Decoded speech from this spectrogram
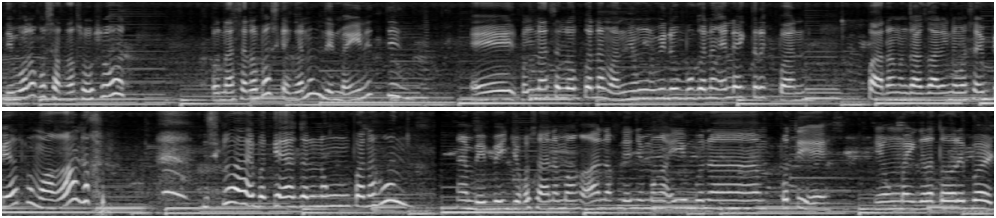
Di mo alam kung saan ka susuot. Pag nasa labas ka, ganun din, mainit din. Eh, pag nasa loob ka naman, yung binubuga ng electric fan, parang nanggagaling naman sa impyerno, mga kaanak. Diyos ko, ay, ba't kaya ganun ang panahon? Ayan, bibidyo ko sana mga kaanak din yung mga ibon na puti eh. Yung migratory bird.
